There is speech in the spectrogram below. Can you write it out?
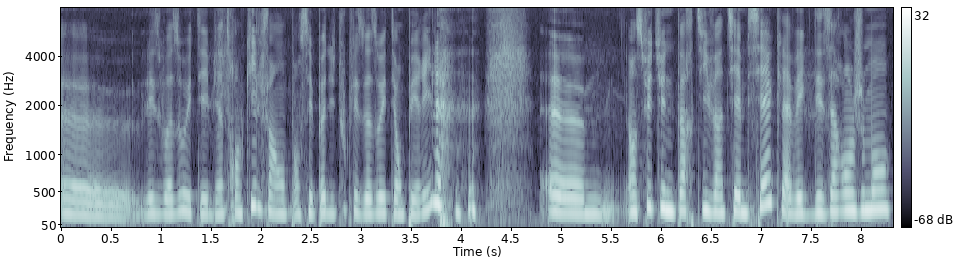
euh, les oiseaux étaient bien tranquilles, enfin on pensait pas du tout que les oiseaux étaient en péril. Euh, ensuite une partie 20e siècle avec des arrangements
